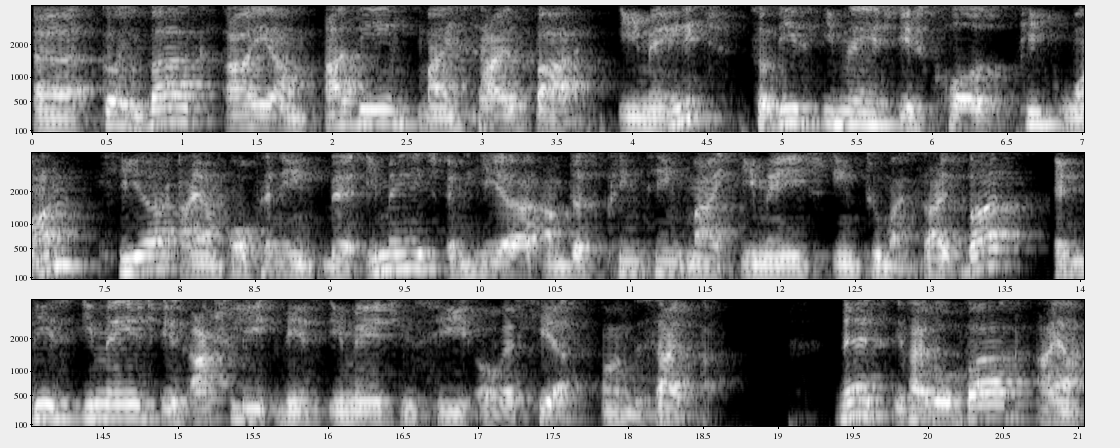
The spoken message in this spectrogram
Uh, going back, I am adding my sidebar image. So this image is called pick one. Here I am opening the image and here I'm just printing my image into my sidebar. And this image is actually this image you see over here on the sidebar. Next, if I go back, I am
